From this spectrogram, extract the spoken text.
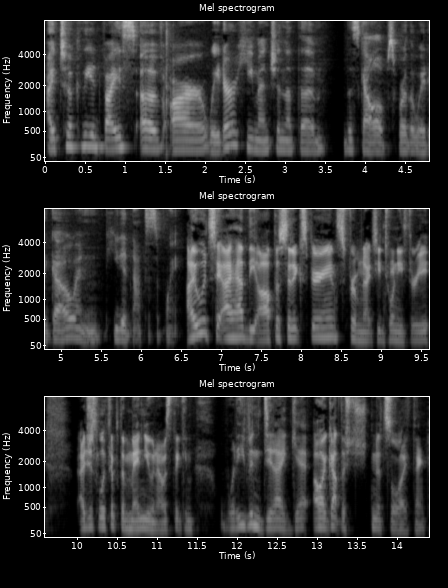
I took the advice of our waiter. He mentioned that the the scallops were the way to go, and he did not disappoint. I would say I had the opposite experience from 1923. I just looked up the menu and I was thinking, what even did I get? Oh, I got the schnitzel, I think.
